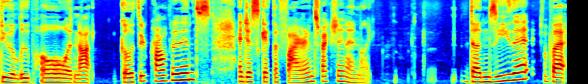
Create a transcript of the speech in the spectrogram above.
do a loophole and not go through Providence and just get the fire inspection and like dunsies it but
